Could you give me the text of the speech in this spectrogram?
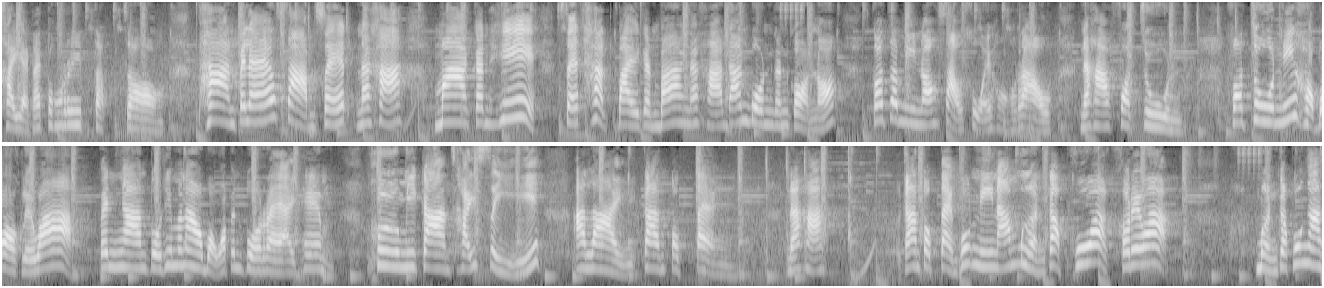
ใครอยากได้ต้องรีบจับจอง ผ่านไปแล้ว 3 เซตนะคะ มากันที่เซตถัดไปกันบ้างนะคะ ด้านบนกันก่อนเนาะ ก็จะมีน้องสาวสวยของเรานะคะฟอร์จูนฟอร์จูนนี่ขอบอกเลยว่า เป็นงานตัวที่มะนาวบอกว่าเป็นตัวแรไอเทม คือมีการใช้สีอะไรการตกแต่งนะคะ การตกแต่งพวกนี้นะเหมือนกับพวกเขาเรียกว่าเหมือนกับพวกงาน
